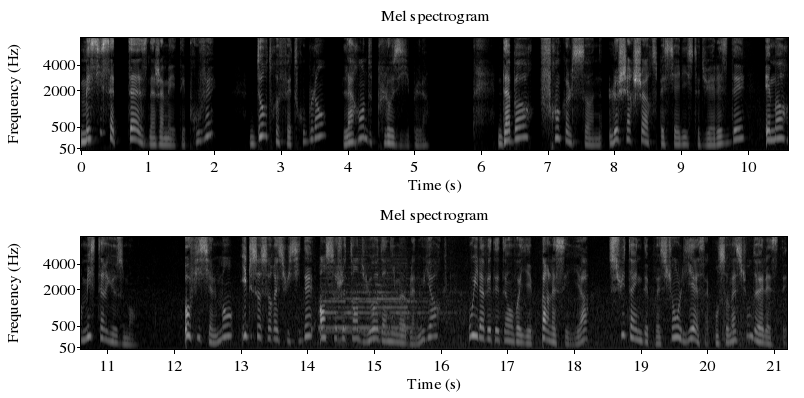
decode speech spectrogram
Mais si cette thèse n'a jamais été prouvée, d'autres faits troublants la rendent plausible. D'abord, Frank Olson, le chercheur spécialiste du LSD, est mort mystérieusement. Officiellement, il se serait suicidé en se jetant du haut d'un immeuble à New York où il avait été envoyé par la CIA suite à une dépression liée à sa consommation de LSD.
